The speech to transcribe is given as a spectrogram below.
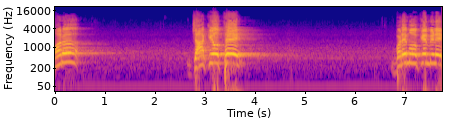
ਔਰ ਜਾ ਕੇ ਉੱਥੇ ਬੜੇ ਮੌਕੇ ਮਿਲੇ।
